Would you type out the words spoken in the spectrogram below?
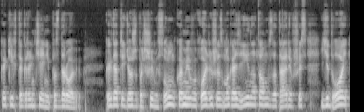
каких-то ограничений по здоровью. Когда ты идешь с большими сумками, выходишь из магазина, там, затарившись едой,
